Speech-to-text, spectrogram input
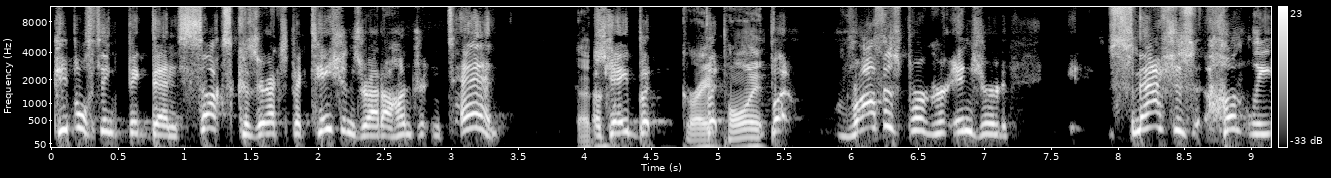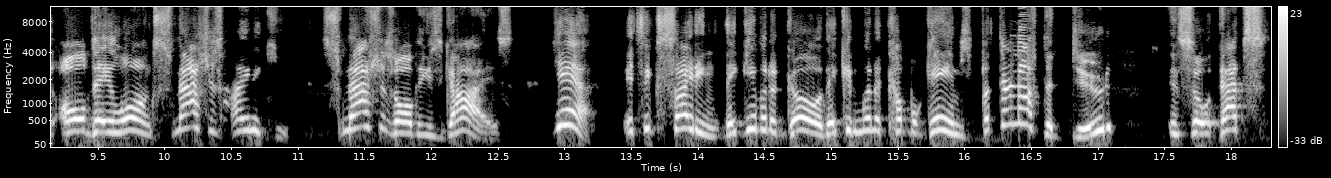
People think Big Ben sucks because their expectations are at 110. That's okay, but great but, point. But Roethlisberger injured smashes Huntley all day long, smashes Heinicke, smashes all these guys. Yeah, it's exciting. They give it a go. They can win a couple games, but they're not the dude. And so that's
